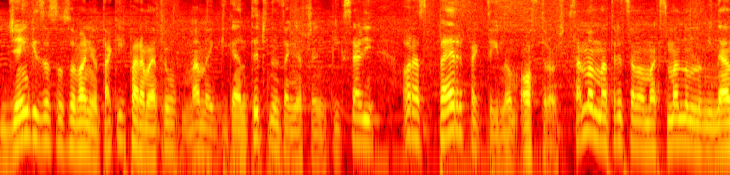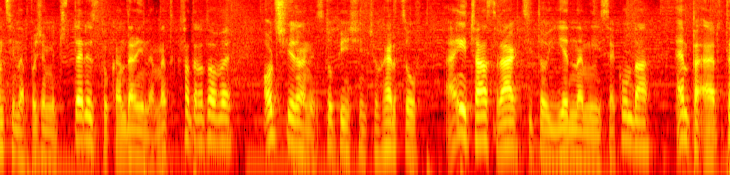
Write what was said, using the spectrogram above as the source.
Dzięki zastosowaniu takich parametrów mamy gigantyczne zagęszczenie pikseli oraz perfekcyjną ostrość. Sama matryca ma maksymalną luminancję na poziomie 400 kandeli na metr kwadratowy, odświeżanie 150 Hz, a jej czas reakcji to 1 milisekunda MPRT.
